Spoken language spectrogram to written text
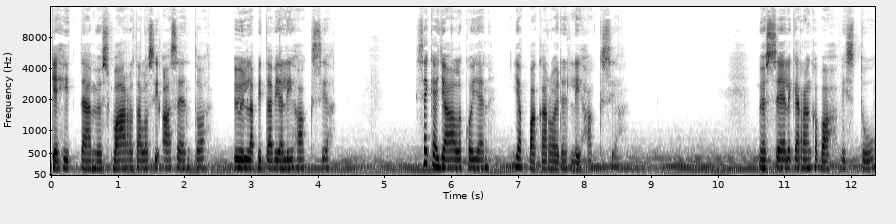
kehittää myös vartalosi asentoa, ylläpitäviä lihaksia sekä jalkojen ja pakaroiden lihaksia. Myös selkäranka vahvistuu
